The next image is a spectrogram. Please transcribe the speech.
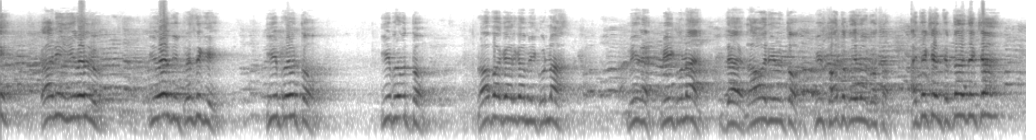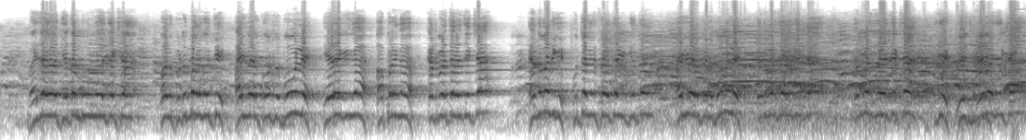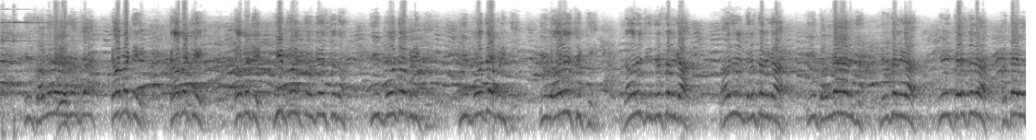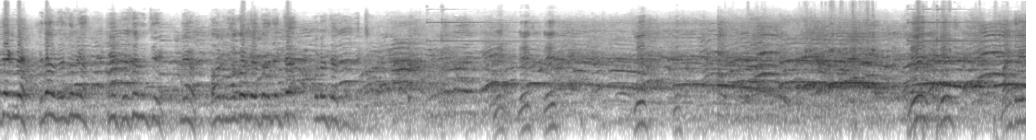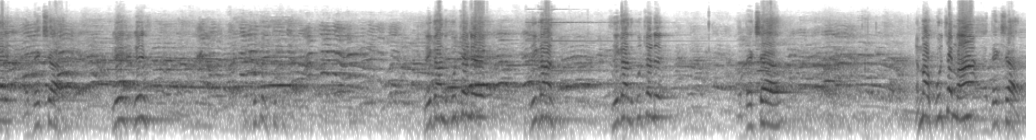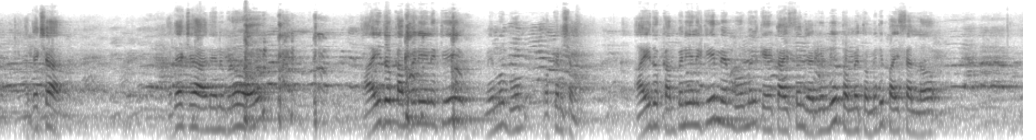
కానీ ఈరోజు ఈరోజు ఈ ప్రశ్నకి ఈ ప్రభుత్వం ఈ ప్రభుత్వం లోపాకారిగా మీకున్న మీ మీకున్న లావాదేవీలతో మీ స్వార్థ ప్రయోజనం కోసం. అధ్యక్ష నేను చెప్తాను అధ్యక్ష? వైజాగ్ గీతం భూములు అధ్యక్ష వాళ్ళ కుటుంబానికి వచ్చి ఐదు వేల కోట్ల భూముల్ని ఏ రకంగా అప్రంగా కట్టబెడతారు అధ్యక్ష? ఎంతమందికి ఉద్యోగం ఇస్తారు ఐదు వేల కోట్ల భూముల్ని కట్టబెడతారు అధ్యక్ష? కట్టబెడతారు అధ్యక్ష? ఇది అధ్యక్ష ఇది సమాధానం అధ్యక్ష. కాబట్టి కాబట్టి కాబట్టి ఈ ప్రభుత్వం చేస్తున్న ఈ బోధోపిడికి ఈ బోధోపిడికి ఈ లాలూచికి లాలూచికి నిరసనగా ఆలోచన నిరసనగా ఈ బంగారానికి నిరసనగా మీరు చేస్తున్న ప్రజా వ్యతిరేకమే. విధానం నిరసనగా ఈ ప్రశ్న నుంచి మేము వాటి వాకౌట్ చేస్తాం అధ్యక్ష కూడా చేస్తాం అధ్యక్ష. Please please please please please. Please మంత్రి గారు. అధ్యక్ష. Please please. శ్రీకాంత్ కూర్చోండి. శ్రీకాంత్ శ్రీకాంత్ కూర్చోండి. అధ్యక్ష. అమ్మా కూర్చోమ్మా. అధ్యక్ష అధ్యక్ష అధ్యక్ష నేను ఇప్పుడు ఐదు కంపెనీలకి మేము భూమి ఒక్క నిమిషం. ఐదు కంపెనీలకి మేము భూములు కేటాయిస్తాం జరిగింది తొంభై తొమ్మిది పైసల్లో.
